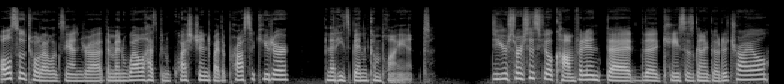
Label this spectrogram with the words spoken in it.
also told Alexandra that Manuel has been questioned by the prosecutor and that he's been compliant. Do your sources feel confident that the case is going to go to trial?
